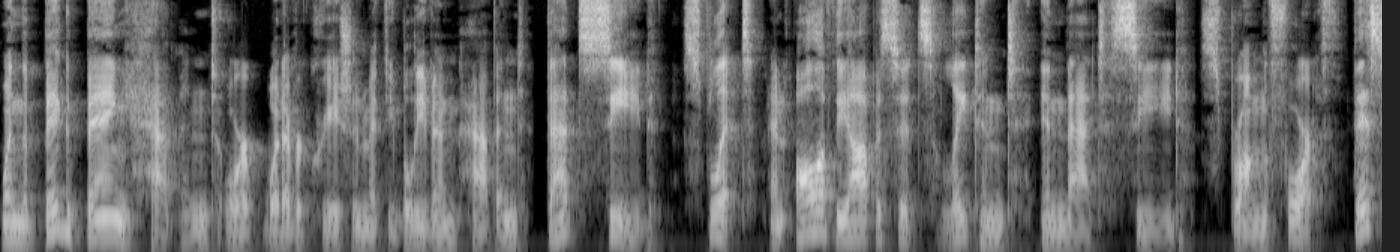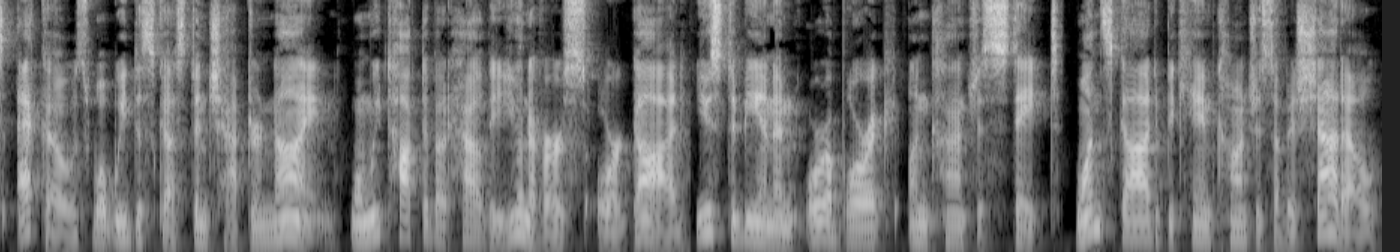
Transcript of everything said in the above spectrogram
When the Big Bang happened, or whatever creation myth you believe in happened, that seed split, and all of the opposites latent in that seed sprung forth. This echoes what we discussed in chapter 9, when we talked about how the universe, or God, used to be in an Ouroboros unconscious state. Once God became conscious of his shadow,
